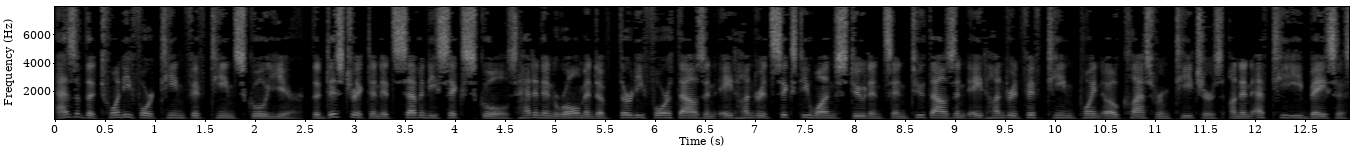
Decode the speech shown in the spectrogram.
As of the 2014–15 school year, the district and its 76 schools had an enrollment of 34,861 students and 2,815.0 classroom teachers on an FTE basis,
